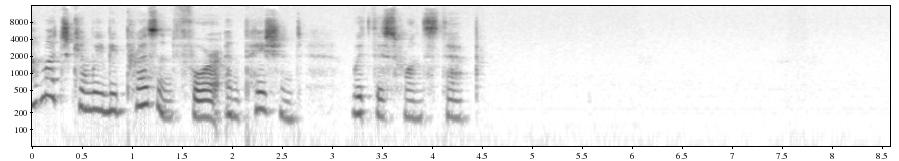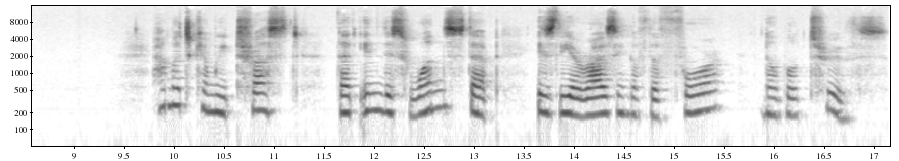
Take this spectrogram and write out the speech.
How much can we be present for and patient with this one step? How much can we trust that in this one step is the arising of the Four Noble Truths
